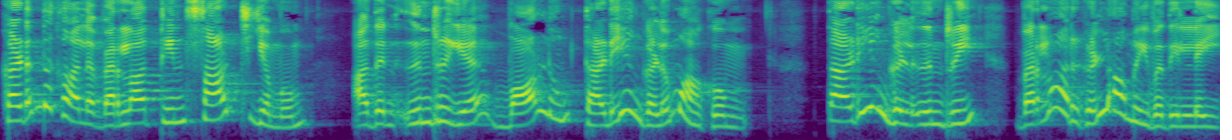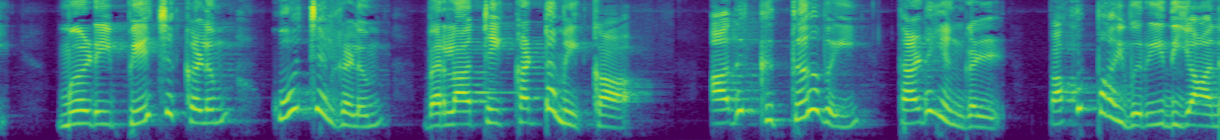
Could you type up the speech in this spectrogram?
கடந்த கால வரலாற்றின் சாட்சியமும் அதன் இன்றைய வாழும் தடயங்களும் ஆகும். தடயங்கள் இன்றி வரலாறுகள் அமைவதில்லை. மேடை பேச்சுக்களும் கூச்சல்களும் வரலாற்றை கட்டமைக்கா? அதுக்கு தேவை தடயங்கள் பகுப்பாய்வு ரீதியான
